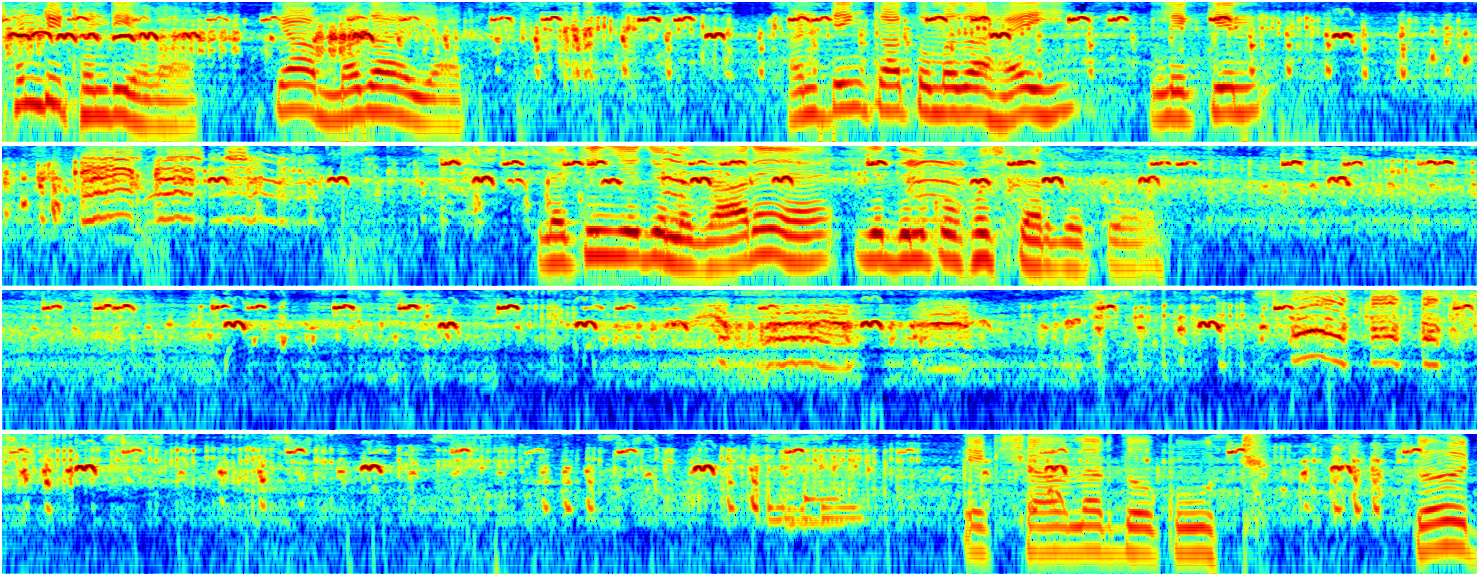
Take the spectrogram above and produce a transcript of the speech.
ठंडी ठंडी हवा। क्या मज़ा है यार। हंटिंग का तो मज़ा है ही, लेकिन लेकिन ये जो नज़ारे हैं, ये दिल को खुश कर देते हैं। एक शावलर, दो कूट। गुड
